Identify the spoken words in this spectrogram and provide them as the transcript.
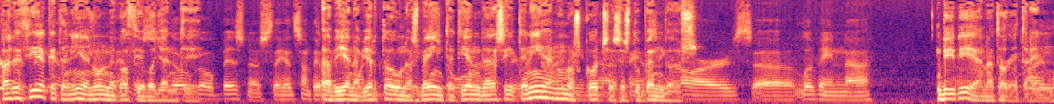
Parecía que tenían un negocio bollante. Habían abierto unas 20 tiendas y tenían unos coches estupendos. Vivían a todo tren.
